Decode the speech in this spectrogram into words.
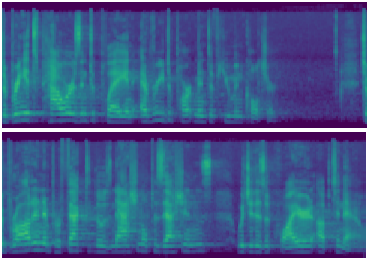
to bring its powers into play in every department of human culture to broaden and perfect those national possessions which it has acquired up to now,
